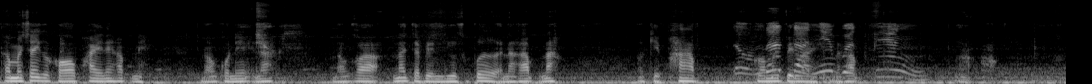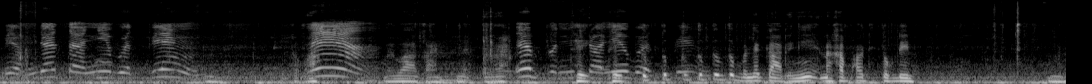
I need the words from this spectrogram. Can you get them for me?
ถ้าไม่ใช่ก็ขออภัยนะครับนี่น้องคนนี้นะ น้องก็น่าจะเป็นยูทูบเบอร์นะครับนะมาเก็บภาพดี๋ยวก็ไม่เป็นไรได้แต่นะครับเตี้ยงอะเดี๋ยวได้แต่นี่เบิดเตี้ยงครับอะแม่ไม่ว่ากันเนี่ยเห็นไหมได้เป็นเทคแต่เทนี่คเบิตุ๊ดบตุ๊บเตี้ตุ๊ยบงตุ๊บตุ๊บตุ๊บบรรยากาศอย่างนี้นะครับพระอาทิตย์ตกดินอืม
